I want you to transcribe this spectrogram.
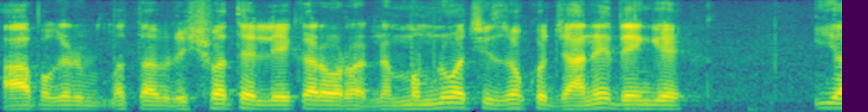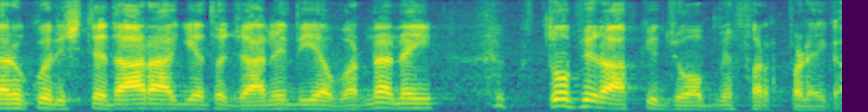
آپ اگر مطلب رشوتیں لے کر اور ممنوع چیزوں کو جانے دیں گے، یا کوئی رشتہ دار آ گیا تو جانے دیا، ورنہ نہیں، تو پھر آپ کی جاب میں فرق پڑے گا۔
